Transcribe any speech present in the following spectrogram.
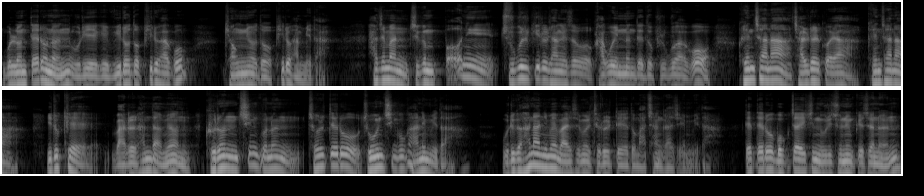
물론 때로는 우리에게 위로도 필요하고 격려도 필요합니다. 하지만 지금 뻔히 죽을 길을 향해서 가고 있는데도 불구하고 괜찮아, 잘 될 거야, 괜찮아. 이렇게 말을 한다면 그런 친구는 절대로 좋은 친구가 아닙니다. 우리가 하나님의 말씀을 들을 때에도 마찬가지입니다. 때때로 목자이신 우리 주님께서는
